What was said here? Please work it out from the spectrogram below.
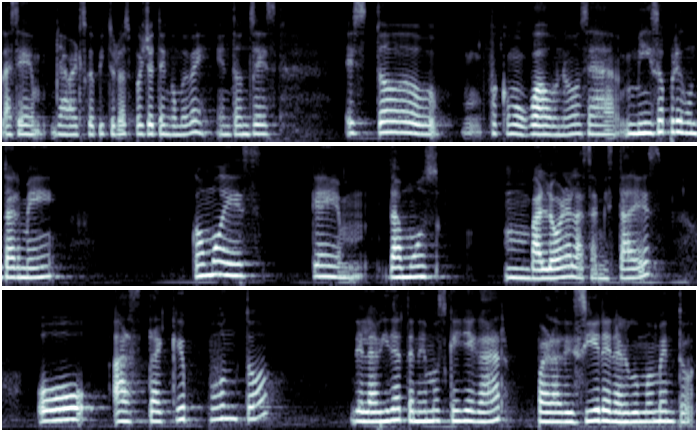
hace ya varios capítulos, pues yo tengo un bebé. Entonces, esto fue como wow, ¿no? O sea, me hizo preguntarme cómo es que damos mm, valor a las amistades o hasta qué punto de la vida tenemos que llegar para decir en algún momento,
